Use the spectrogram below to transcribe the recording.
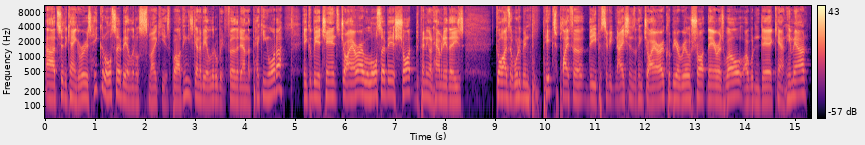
uh, to the Kangaroos, he could also be a little smoky as well. I think he's going to be a little bit further down the pecking order. He could be a chance. Jai Arrow will also be a shot, depending on how many of these guys that would have been picked play for the Pacific Nations. I think Jai Arrow could be a real shot there as well. I wouldn't dare count him out.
